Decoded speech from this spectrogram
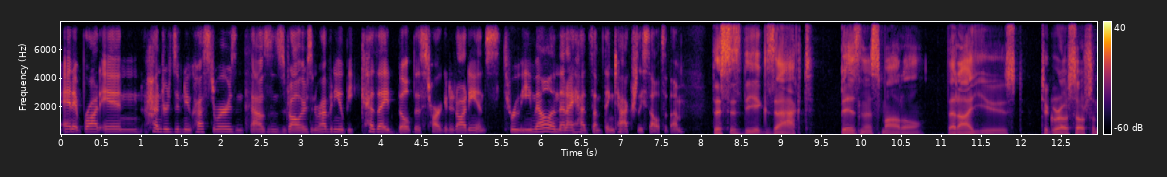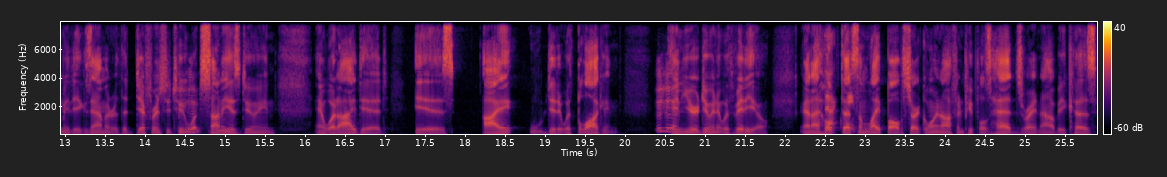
and it brought in hundreds of new customers and thousands of dollars in revenue because I had built this targeted audience through email and then I had something to actually sell to them. This is the exact business model that I used to grow Social Media Examiner. The difference between mm-hmm. what Sunny is doing and what I did is I did it with blogging, mm-hmm. and you're doing it with video. And I exactly. hope that some light bulbs start going off in people's heads right now because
